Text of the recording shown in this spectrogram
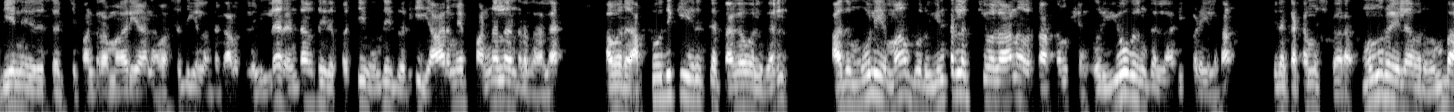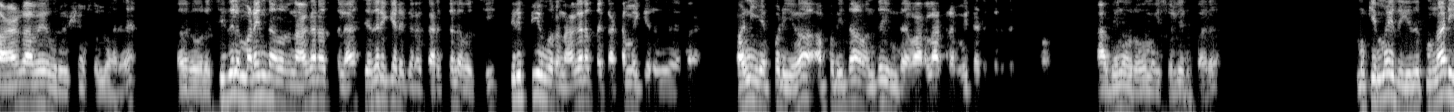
டிஎன்ஏ ரிசர்ச் பண்ற மாதிரியான வசதிகள் அந்த காலத்துல இல்ல. ரெண்டாவது இதை பத்தி வந்து இது வரைக்கும் யாருமே பண்ணலன்றதால அவர் அப்போதைக்கு இருக்க தகவல்கள் அது மூலியமா ஒரு இன்டலெக்சுவலான ஒரு அசம்ஷன் ஒரு யூகங்கள் அடிப்படையில தான் இதை கட்டமைச்சிட்டு வரார் முன்னுரையில அவர் ரொம்ப அழகாவே ஒரு விஷயம் சொல்லுவாரு. அவர் ஒரு சிதிலமடைந்த ஒரு நகரத்துல சிதறி கிடக்கிற கற்களை வச்சு திருப்பியும் ஒரு நகரத்தை கட்டமைக்கிறது பணி எப்படியோ அப்படிதான் வந்து இந்த வரலாற்றை மீட்டெடுக்கிறது. அப்படின்னு ஒரு ஓமை சொல்லியிருப்பாரு. முக்கியமா இது இதுக்கு முன்னாடி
